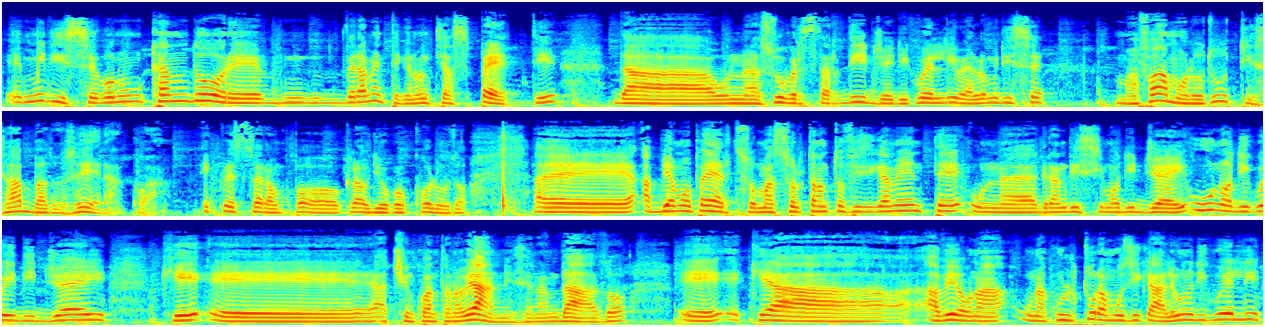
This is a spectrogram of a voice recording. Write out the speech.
e mi disse con un candore mm, veramente che non ti aspetti da un superstar DJ di quel livello, mi disse ma famolo tutti sabato sera qua. E questo era un po' Claudio Coccoluto. Eh, abbiamo perso, ma soltanto fisicamente, un eh, grandissimo DJ, uno di quei DJ che eh, a 59 anni se n'è andato e che ha, aveva una, una, cultura musicale, uno di quelli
